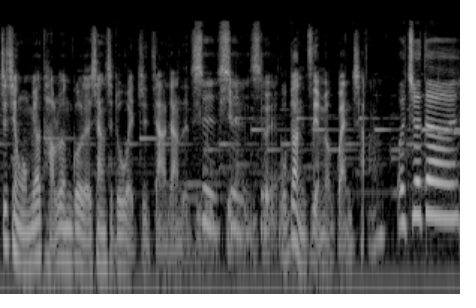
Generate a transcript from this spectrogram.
之前我们有讨论过的，像是《芦苇之家》这样的纪录片，是是对，我不知道你自己有没有观察，我觉得，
